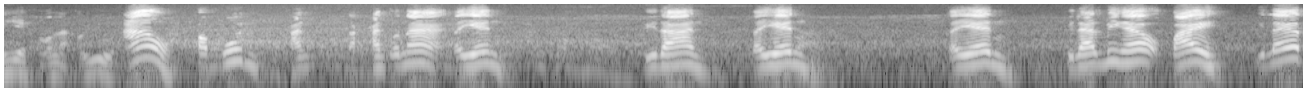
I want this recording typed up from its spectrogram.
เฮียของหลังเขาอยู่อ้าวขอบคุณคันคันตัวหน้าใจเย็นพีดานใจเย็นใจเย็นพีดานวิ่งแล้วไปพีเลส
